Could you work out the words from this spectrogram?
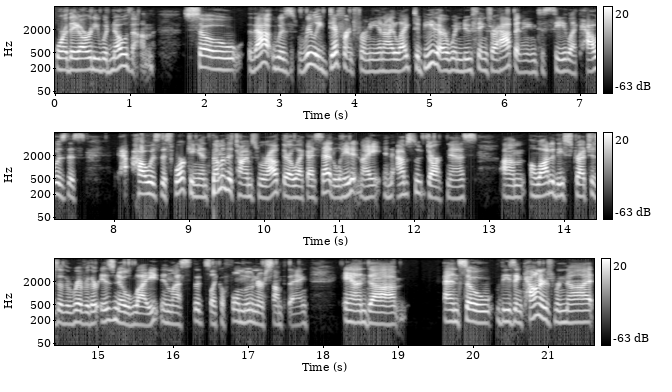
or they already would know them. So that was really different for me, and I like to be there when new things are happening to see like how is this how is this working? And some of the times we're out there, like I said, late at night in absolute darkness. Um, a lot of these stretches of the river, there is no light unless it's like a full moon or something, and um, and so these encounters were not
